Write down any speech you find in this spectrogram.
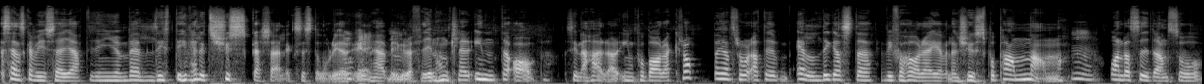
Sen ska vi ju säga att det är ju en väldigt, det är väldigt kyska kärlekshistorier Okej, i den här mm. biografin. Hon klär inte av sina herrar in på bara kroppen. Jag tror att det eldigaste vi får höra är väl en kyss på pannan. Mm. Å andra sidan så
